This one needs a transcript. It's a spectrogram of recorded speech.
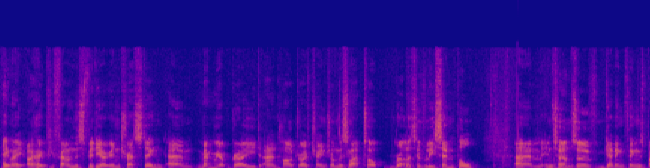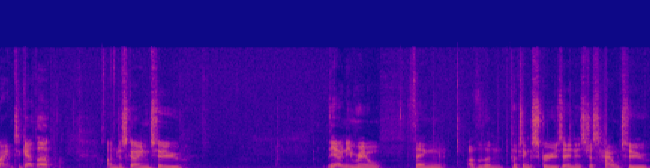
Anyway, I hope you found this video interesting. Um, memory upgrade and hard drive change on this laptop, relatively simple. Um, in terms of getting things back together, I'm just going to... The only real thing other than putting screws in is just how to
